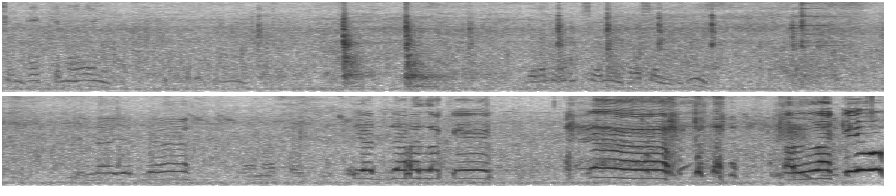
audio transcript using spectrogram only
Sangkat tamaan. Sa ano, Hasan. Yun. Yan na, yan na. Yan na, laki. Yeah! Ang laki oh.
